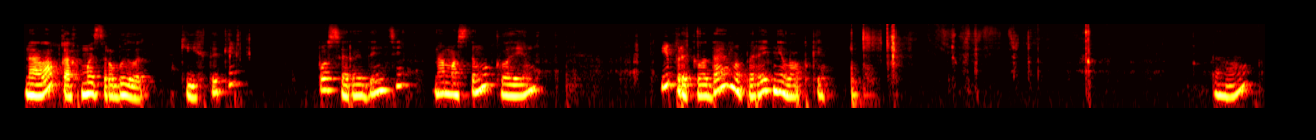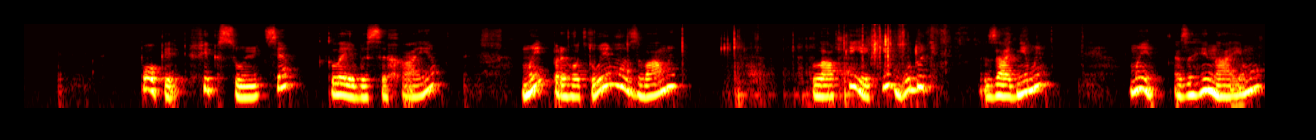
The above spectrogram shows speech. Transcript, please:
На лапках ми зробили кіхтики посерединці, намастимо клеєм і прикладаємо передні лапки. Так. Поки фіксуються, клей висихає, ми приготуємо з вами лапки, які будуть задніми. Ми згинаємо,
